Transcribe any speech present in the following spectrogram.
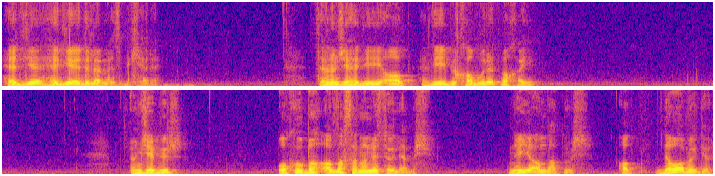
Hediye hediye edilemez bir kere. Sen önce hediyeyi al. Hediyeyi bir kabul et bakayım. Önce bir oku bak Allah sana ne söylemiş. Neyi anlatmış. Devam ediyor.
